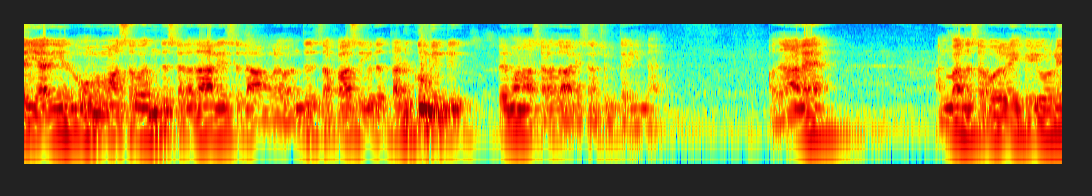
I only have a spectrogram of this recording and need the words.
செய்யாதீங்க. நோம்பு மாதம் வந்து சலதா அலிஸ்லாம் அவங்கள வந்து சபா செய்வதை தடுக்கும் என்று பெருமானா சலதா அலிஸ்லாம் சொல்லி தருகின்றார் அதனால அன்பார்ந்த சகோதரர்களை பெரியோர்களை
